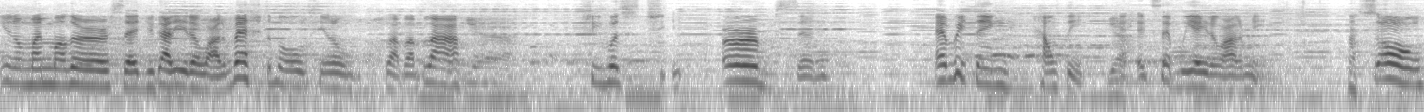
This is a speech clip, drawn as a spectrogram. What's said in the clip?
you know, my mother said you gotta eat a lot of vegetables, you know, blah blah blah. Yeah. She was she, herbs and everything healthy, Yeah. except we ate a lot of meat. so,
